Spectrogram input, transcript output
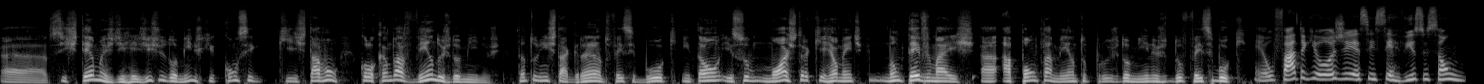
uh, sistemas de registro de domínios que conseguiram que estavam colocando à venda os domínios, tanto no Instagram, no Facebook. Então, isso mostra que realmente não teve mais a, apontamento para os domínios do Facebook. É, o fato é que hoje esses serviços são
